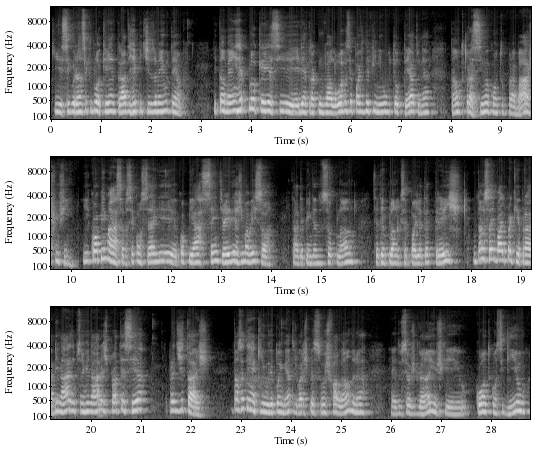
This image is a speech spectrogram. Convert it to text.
que segurança que bloqueia entradas repetidas ao mesmo tempo. E também bloqueia se ele entrar com valor, você pode definir o teu teto, né? Tanto para cima quanto para baixo, enfim. E copia em massa, você consegue copiar 100 traders de uma vez só, tá? Dependendo do seu plano. Você tem plano que você pode até 3. Então isso aí vale para quê? Para binárias, opções binárias, para OTC, para digitais. Então você tem aqui o depoimento de várias pessoas falando né, é, dos seus ganhos, que quanto conseguiu.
